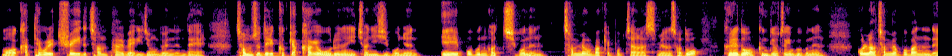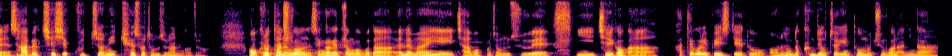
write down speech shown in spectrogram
뭐 카테고리 트레이드 1800 이 정도였는데 점수들이 급격하게 오르는 2025년에 뽑은 것 치고는 1000명밖에 뽑지 않았으면서도 그래도 긍정적인 부분은 꼴랑 1000명 뽑았는데 479점이 최소 점수라는 거죠. 어, 그렇다는 건 생각했던 것보다 LMIA 자보포 점수의 이 제거가 카테고리 베이스에도 어느 정도 긍정적인 도움을 준 건 아닌가.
